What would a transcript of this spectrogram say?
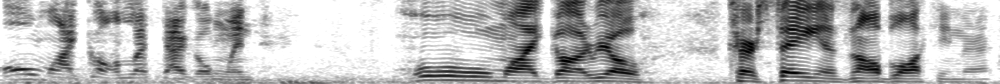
Oh my god, let that go in. Oh my god, yo. Ter Stegen's not blocking that.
